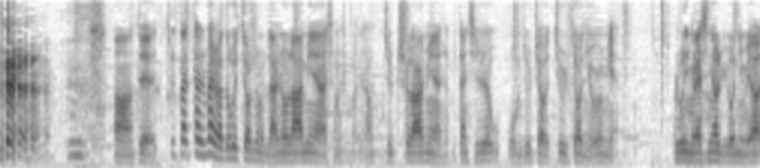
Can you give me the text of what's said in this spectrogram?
对，啊，对，就但但是外边都会叫那种兰州拉面啊什么什么，然后就吃拉面什么，但其实我们就叫就是叫牛肉面。如果你们来新疆旅游，你们要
